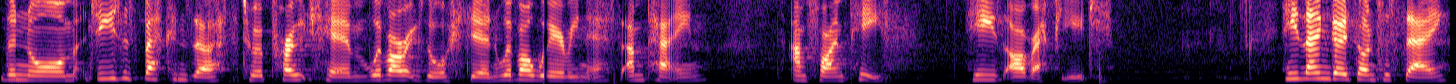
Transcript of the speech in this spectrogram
the norm, Jesus beckons us to approach him with our exhaustion, with our weariness and pain, and find peace. He's our refuge. He then goes on to say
